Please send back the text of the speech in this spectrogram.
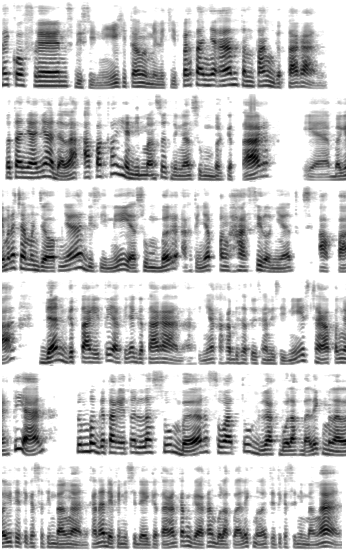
Hai co-friends, di sini kita memiliki pertanyaan tentang getaran. Pertanyaannya adalah, apakah yang dimaksud dengan sumber getar? Ya, bagaimana cara menjawabnya? Di sini ya sumber artinya penghasilnya apa, dan getar itu artinya getaran. Artinya kakak bisa tuliskan di sini secara pengertian, sumber getar itu adalah sumber suatu gerak bolak-balik melalui titik kesetimbangan. Karena definisi dari getaran kan gerakan bolak-balik melalui titik kesetimbangan.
